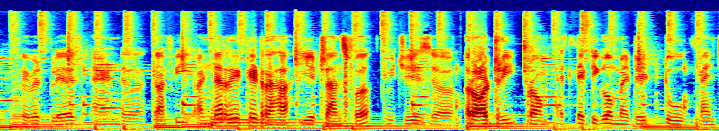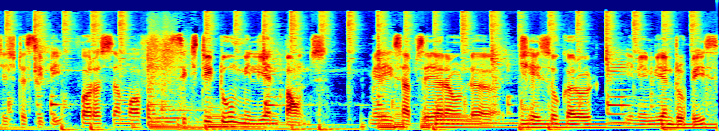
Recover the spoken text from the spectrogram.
favourite players and काफ़ी अंडररेटेड रहा ये transfer which is Rodri from Atletico Madrid to Manchester City for a sum of 62 million pounds मेरे हिसाब से around 600 crore in Indian rupees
